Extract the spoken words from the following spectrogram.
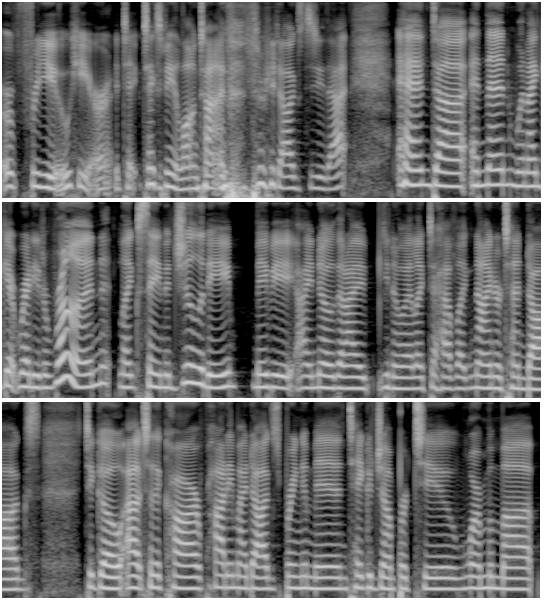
or for you here, it t- takes me a long time, three dogs to do that. And, uh, and then when I get ready to run, like say in agility, maybe I know that I, you know, I like to have like nine or 10 dogs to go out to the car, potty my dogs, bring them in, take a jump or two, warm them up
